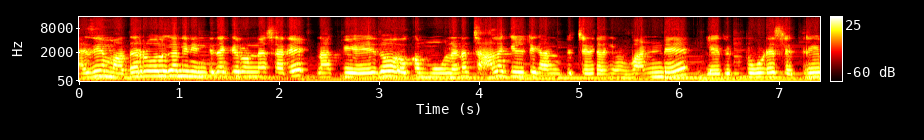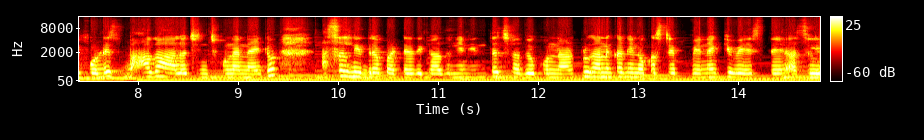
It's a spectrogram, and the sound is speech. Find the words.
యాజ్ ఏ మదర్ రోల్గా నేను ఇంటి దగ్గర ఉన్నా సరే నాకు ఏదో ఒక మూలన చాలా గిల్టీగా అనిపించేది వన్ డే లేదు టూ డేస్ లేదు త్రీ ఫోర్ డేస్ బాగా ఆలోచించుకున్నాను నైట్ అసలు నిద్ర పట్టేది కాదు. నేను ఎంత చదువుకున్నాను. ఇప్పుడు కనుక నేను ఒక స్టెప్ వెనక్కి వేస్తే అసలు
